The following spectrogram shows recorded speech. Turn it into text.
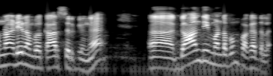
முன்னாடியே நம்ம கார்ஸ் இருக்குங்க. காந்தி மண்டபம் பக்கத்துல.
